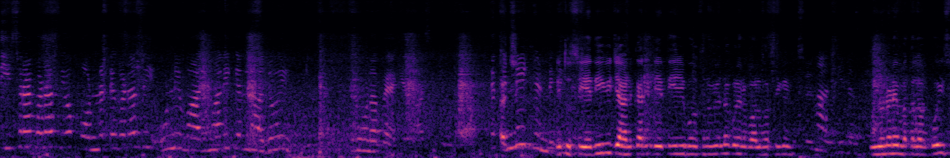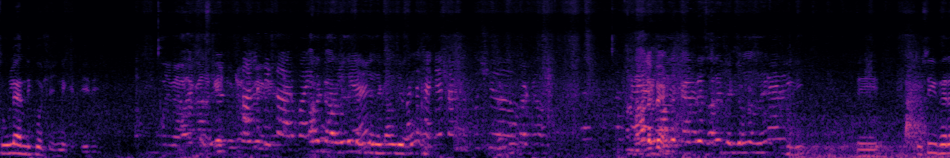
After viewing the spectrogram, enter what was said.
ਤੀਸਰਾ ਖੜਾ ਸੀ ਉਹ ਕੋਰਨਰ ਤੇ ਖੜਾ ਸੀ ਉਹਨੇ ਆਵਾਜ਼ ਮਾਰੀ ਕਿ ਨਾ ਜੋ ਹੀ ਰੋਣਾ ਪੈ ਗਿਆ ਬਸ ਤੇ ਖਿੰਡ ਵੀ ਤੁਸੀਂ ਇਹਦੀ ਵੀ ਜਾਣਕਾਰੀ ਦੇਤੀ ਹੈ ਜੀ ਪੁਲਿਸ ਨੂੰ ਵੀ ਉਹਨਾਂ ਕੋਲ ਰਿਵਾਲਵਰ ਸੀਗੇ? ਜੀ ਹਾਂਜੀ ਦੱਸੋ। ਕੋਈ ਉਹਨਾਂ ਨੇ ਮਤਲਬ ਕੋਈ ਸੂਹ ਲੈਣ ਦੀ ਕੋਸ਼ਿਸ਼ ਨਹੀਂ ਕੀਤੀ ਇਹਦੀ। ਕੱਲ ਦੀ ਕਾਰਵਾਈ ਹੋਈ ਹੈ। ਮਤਲਬ ਹਜੇ ਤੱਕ ਕੁਝ ਕੈਮਰੇ ਸਾਰੇ ਚੱਲ ਉਹਨਾਂ ਨੇ। ਤੇ ਤੁਸੀਂ ਫਿਰ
